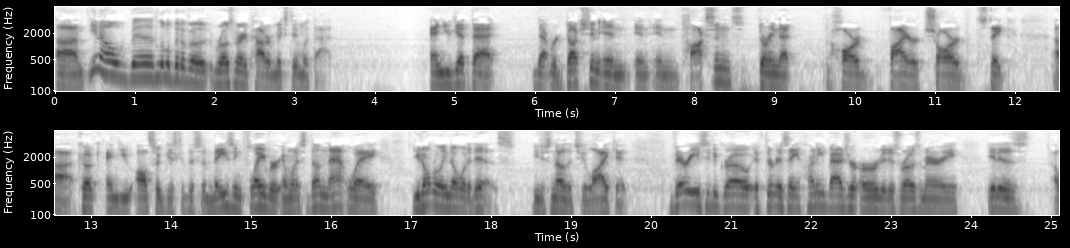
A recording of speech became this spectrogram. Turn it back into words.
um, you know, a little bit of a rosemary powder mixed in with that. And you get that, that reduction in, in, in toxins during that hard fire charred steak uh, cook, and you also get this amazing flavor. And when it's done that way, you don't really know what it is. You just know that you like it. Very easy to grow. If there is a honey badger herb, it is rosemary. It is a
